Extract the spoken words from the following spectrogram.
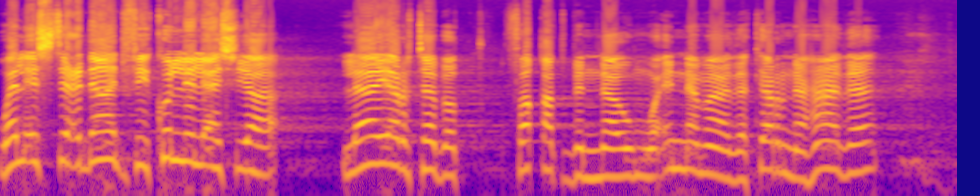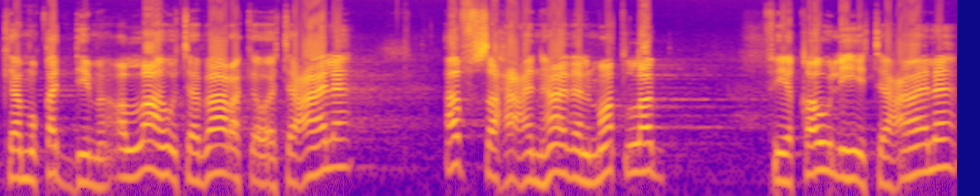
والاستعداد في كل الأشياء لا يرتبط فقط بالنوم وإنما ذكرنا هذا كمقدمة. الله تبارك وتعالى أفصح عن هذا المطلب في قوله تعالى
